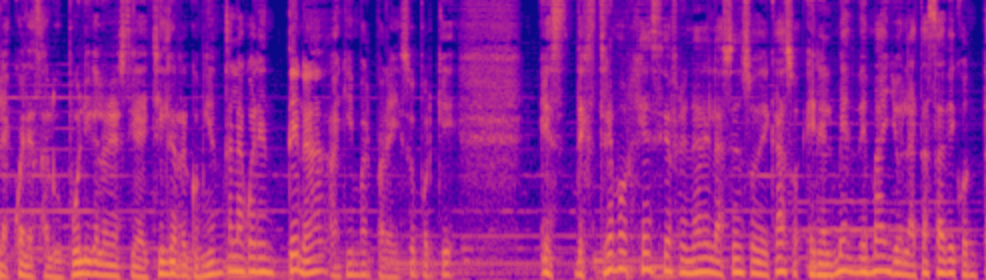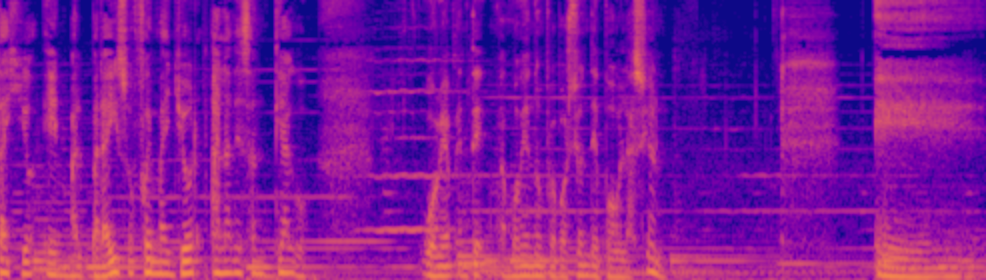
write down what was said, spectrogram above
la Escuela de Salud Pública de la Universidad de Chile recomienda la cuarentena aquí en Valparaíso porque es de extrema urgencia frenar el ascenso de casos. En el mes de mayo la tasa de contagio en Valparaíso fue mayor a la de Santiago. Obviamente estamos viendo en proporción de población. Eh,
